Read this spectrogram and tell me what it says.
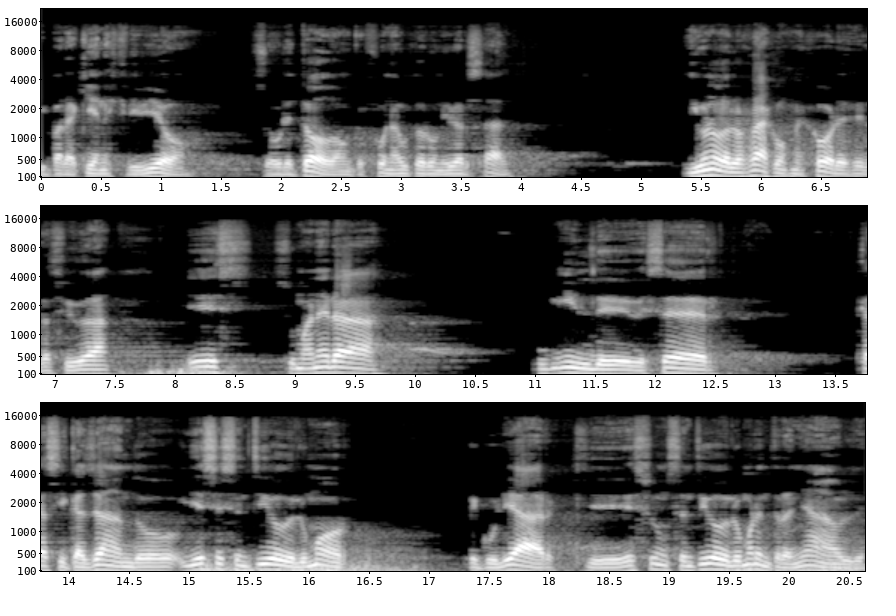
y para quien escribió, sobre todo, aunque fue un autor universal. Y uno de los rasgos mejores de la ciudad es su manera humilde de ser, casi callando, y ese sentido del humor peculiar, que es un sentido del humor entrañable,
